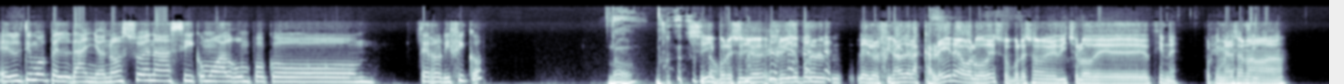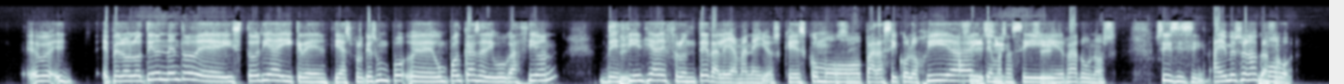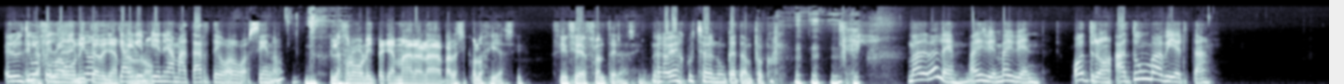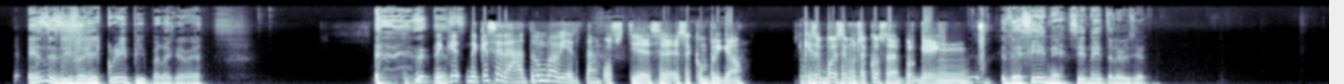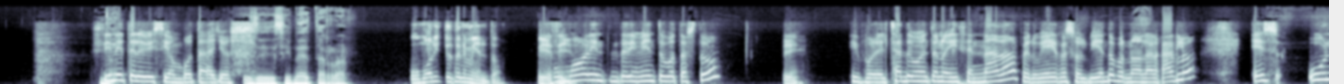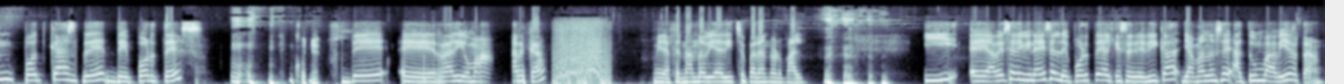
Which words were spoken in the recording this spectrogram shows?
El último peldaño, ¿no suena así como algo un poco terrorífico? No. Sí, por eso yo, he ido por el, final de la escalera o algo de eso, por eso he dicho lo de cine, porque me ha sonado. Eh, pero lo tienen dentro de historia y creencias, porque es un, eh, un podcast de divulgación de ciencia de frontera, le llaman ellos, que es como para psicología y temas así rarunos. Sí, sí, sí. A mí me suena como el último peldaño que alguien viene a matarte o algo así, ¿no? la forma bonita de llamar a la parapsicología, sí. Ciencia de frontera, sí. No lo había escuchado nunca tampoco. vale, vale, vais bien, vais bien. Otro, a tumba abierta. Ese sí soy el creepy, para que veas. ¿De, qué, será? ¿Tumba abierta? Hostia, ese, es complicado. Es que se puede hacer muchas cosas, porque De cine, cine y televisión. Cine y televisión, botallos. Sí, cine de terror. Humor y entretenimiento. Humor y entretenimiento, ¿votas tú? Sí. Y por el chat de momento no dicen nada, pero voy a ir resolviendo por no alargarlo. Es un podcast de deportes de eh, Radio Marca Mira, Fernando había dicho paranormal. Y eh, a ver si adivináis el deporte al que se dedica llamándose a tumba abierta.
